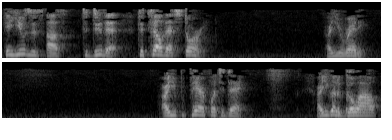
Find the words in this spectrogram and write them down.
He uses us to do that, to tell that story. Are you ready? Are you prepared for today? Are you going to go out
